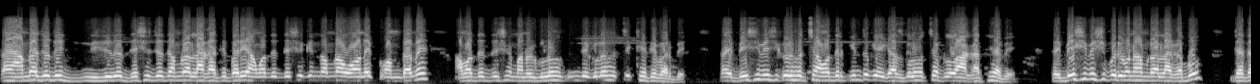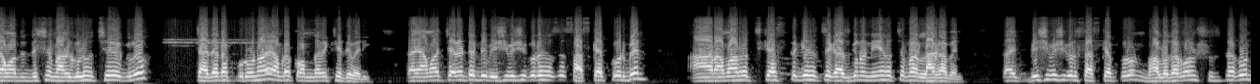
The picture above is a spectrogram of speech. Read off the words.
তাই আমরা যদি নিজেদের দেশে যদি আমরা লাগাতে পারি, আমাদের দেশে কিন্তু আমরা অনেক কম দামে আমাদের দেশের মানুষগুলো কিন্তু এগুলো হচ্ছে খেতে পারবে। তাই বেশি বেশি করে হচ্ছে আমাদের কিন্তু এই গাছগুলো হচ্ছে লাগাতে হবে। তাই বেশি বেশি পরিমাণে আমরা লাগাবো, যাতে আমাদের দেশের মানুষগুলো হচ্ছে এগুলো চাহিদাটা পূরণ হয়, আমরা কম দামে খেতে পারি। তাই আমার চ্যানেলটা একটু বেশি বেশি করে হচ্ছে সাবস্ক্রাইব করবেন, আর আমার হচ্ছে কাছ থেকে হচ্ছে গাছগুলো নিয়ে হচ্ছে আপনারা লাগাবেন। তাই বেশি বেশি করে সাবস্ক্রাইব করুন, ভালো থাকুন, সুস্থ থাকুন,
